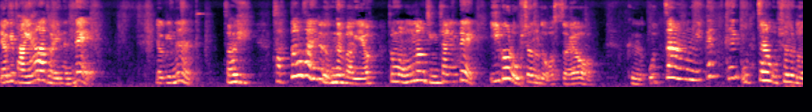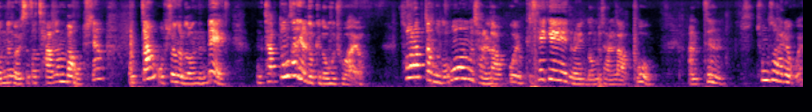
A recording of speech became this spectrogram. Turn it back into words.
여기 방이 하나 더 있는데 여기는 저희 잡동사니를 넣는 방이에요. 정말 엉망진창인데 이걸 옵션으로 넣었어요. 그 옷장이 팬트 옷장 옵션으로 넣는 거 있어서 작은 방 옵션 옷장 옵션으로 넣었는데 잡동사니를 넣기 너무 좋아요. 서랍장도 너무 잘 나왔고 이렇게 세 개 들어있는 너무 잘 나왔고 암튼 청소하려고요.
